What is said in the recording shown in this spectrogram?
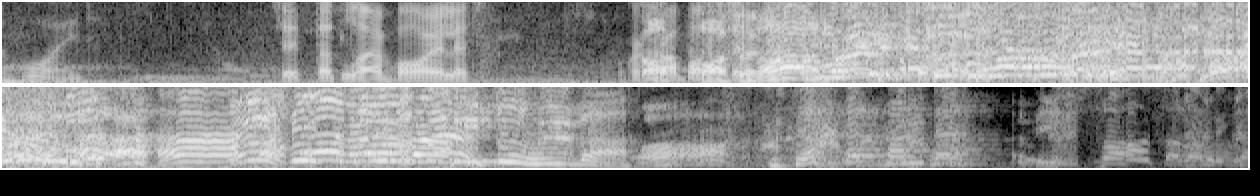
Avoid. Sitten tulee boilit. Kuka kapotti? sen. Vitu hyvä! Saatana mikä...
